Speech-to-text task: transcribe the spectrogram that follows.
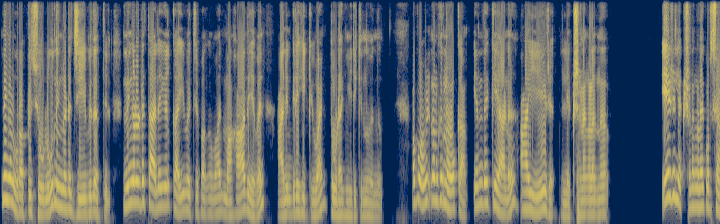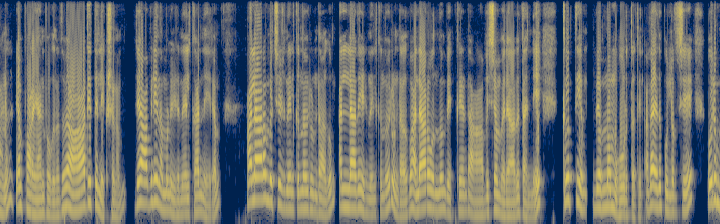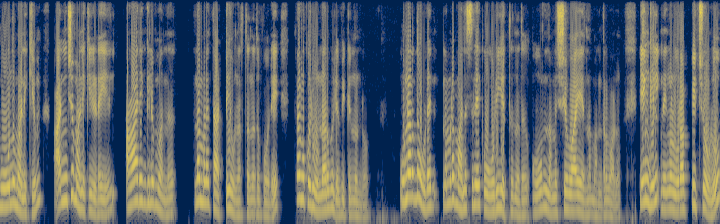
നിങ്ങൾ ഉറപ്പിച്ചോളൂ നിങ്ങളുടെ ജീവിതത്തിൽ നിങ്ങളുടെ തലയിൽ കൈവച്ച് ഭഗവാൻ മഹാദേവൻ അനുഗ്രഹിക്കുവാൻ തുടങ്ങിയിരിക്കുന്നുവെന്ന്. അപ്പോൾ നമുക്ക് നോക്കാം എന്തൊക്കെയാണ് ആ ഏഴ് ലക്ഷണങ്ങളെന്ന്. ഏഴ് ലക്ഷണങ്ങളെ കുറിച്ചാണ് ഞാൻ പറയാൻ പോകുന്നത്. ആദ്യത്തെ ലക്ഷണം രാവിലെ നമ്മൾ എഴുന്നേൽക്കാൻ നേരം അലാറം വെച്ച് എഴുന്നേൽക്കുന്നവരുണ്ടാകും അല്ലാതെ എഴുന്നേൽക്കുന്നവരുണ്ടാകും. അപ്പൊ അലാറം ഒന്നും വെക്കേണ്ട ആവശ്യം വരാതെ തന്നെ കൃത്യം ബ്രഹ്മ മുഹൂർത്തത്തിൽ അതായത് പുലർച്ചെ ഒരു മൂന്ന് മണിക്കും അഞ്ചു മണിക്കും ഇടയിൽ ആരെങ്കിലും വന്ന് നമ്മളെ തട്ടി ഉണർത്തുന്നത് പോലെ നമുക്കൊരു ഉണർവ് ലഭിക്കുന്നുണ്ടോ? ഉണർന്ന ഉടൻ നമ്മുടെ മനസ്സിലേക്ക് ഓടിയെത്തുന്നത് ഓം നമശിവായ എന്ന മന്ത്രമാണ്. എങ്കിൽ നിങ്ങൾ ഉറപ്പിച്ചോളൂ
